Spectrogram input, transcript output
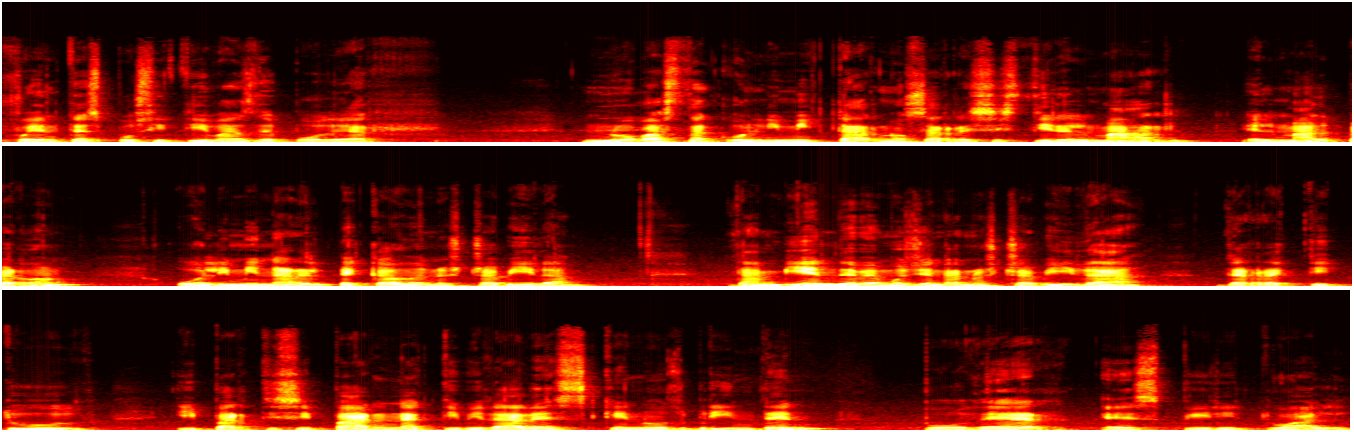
fuentes positivas de poder. No basta con limitarnos a resistir el mal, el mal, perdón, o eliminar el pecado de nuestra vida. También debemos llenar nuestra vida de rectitud y participar en actividades que nos brinden poder espiritual.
